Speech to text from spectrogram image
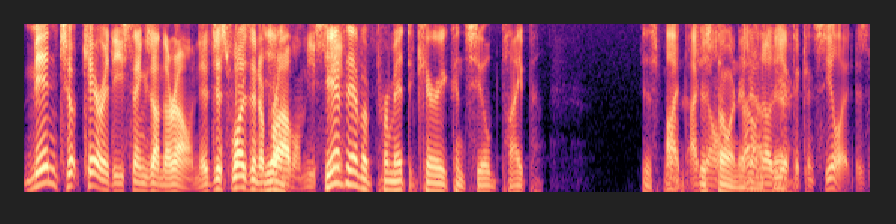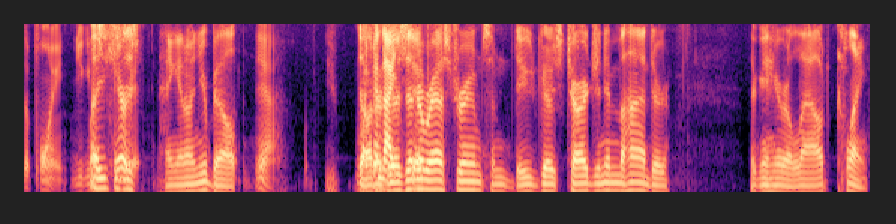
men took care of these things on their own. It just wasn't a Yeah. problem. You Do see, you have to have a permit to carry a concealed pipe? Just, I, I just throwing it out. I don't know that there. you have to conceal it. Is the point? You can well, just you can carry just hang it on your belt. Yeah. Your Like a daughter goes in the restroom. Some dude goes charging in behind her. They're gonna hear a loud clink.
